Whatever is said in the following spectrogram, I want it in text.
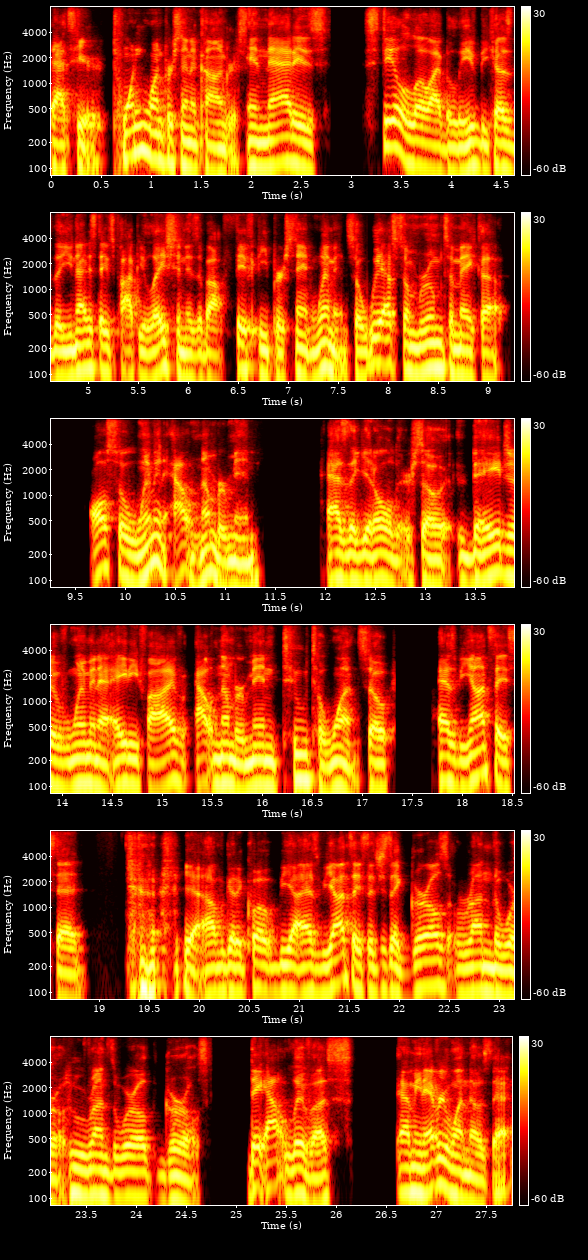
That's here, 21% of Congress. And that is still low, I believe, because the United States population is about 50% women. So we have some room to make up. Also, women outnumber men as they get older. So the age of women at 85 outnumber men two to one. So as Beyonce said, yeah, I'm going to quote as Beyonce said, she said, girls run the world. Who runs the world? Girls. They outlive us. I mean, everyone knows that,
